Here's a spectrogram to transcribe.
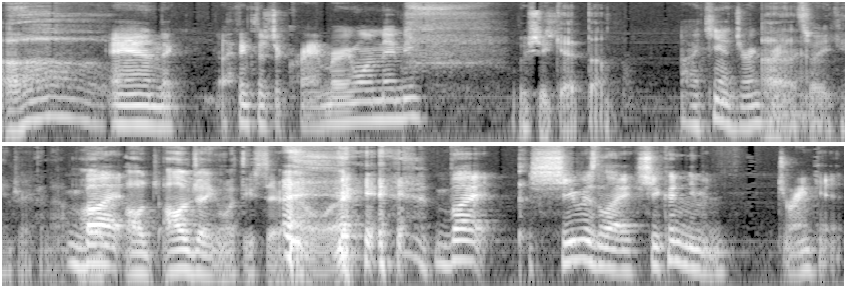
Oh, and the I think there's a cranberry one maybe. we should get them. I can't drink Uh, that's now. right, you can't drink it now. But- I'll, I'll, I'll drink it with you, Sarah. Don't worry. But she was like she couldn't even drink it.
